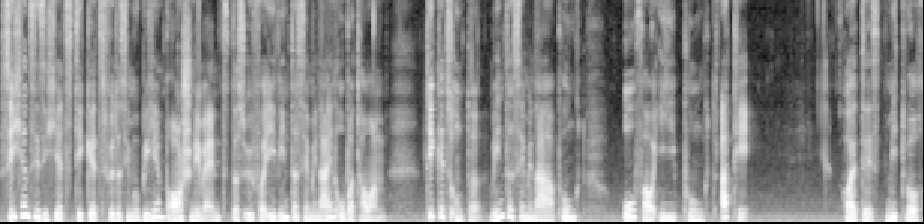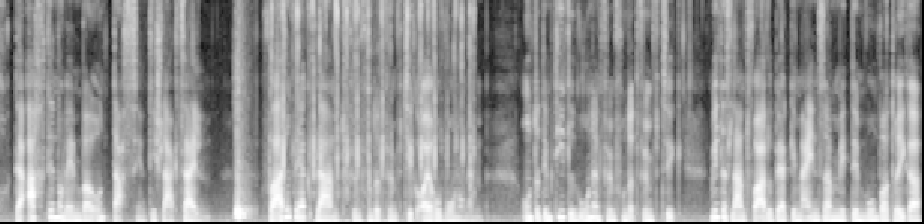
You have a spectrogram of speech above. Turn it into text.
Sichern Sie sich jetzt Tickets für das Immobilienbranchen-Event, das ÖVI Winterseminar in Obertauern. Tickets unter winterseminar.ovi.at. Heute ist Mittwoch, der 8. November und das sind die Schlagzeilen. Vorarlberg plant 550 Euro Wohnungen. Unter dem Titel Wohnen 550 will das Land Vorarlberg gemeinsam mit dem Wohnbauträger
